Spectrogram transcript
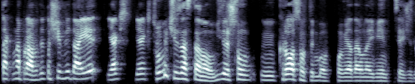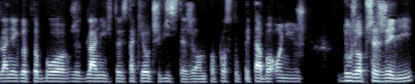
tak naprawdę to się wydaje, jak, jak człowiek się zastanowi, zresztą Cross o tym opowiadał najwięcej, że dla niego to było, że dla nich to jest takie oczywiste, że on po prostu pyta, bo oni już dużo przeżyli.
